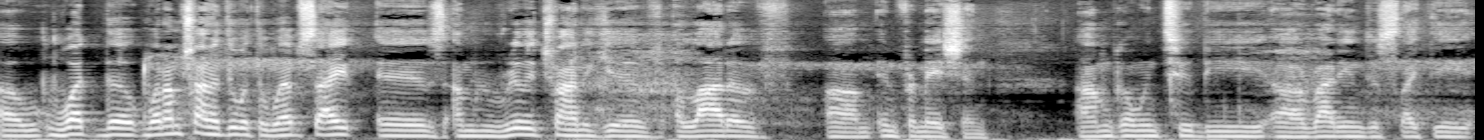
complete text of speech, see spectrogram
uh, what the what I'm trying to do with the website is I'm really trying to give a lot of um, information. I'm going to be uh, writing just like the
